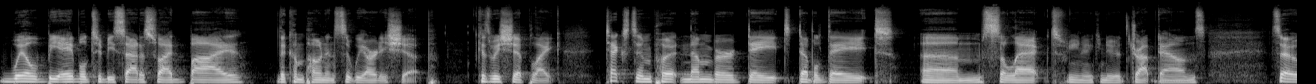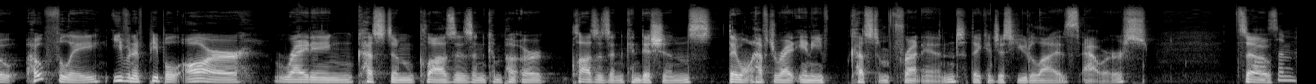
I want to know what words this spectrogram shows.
will be able to be satisfied by the components that we already ship. because we ship like text input, number, date, double date, um, select. You know, you can do drop downs. So hopefully, even if people are writing custom clauses and compo- or clauses and conditions, they won't have to write any custom front end. They could just utilize ours. So Awesome.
